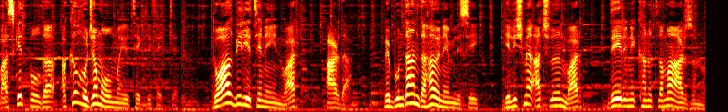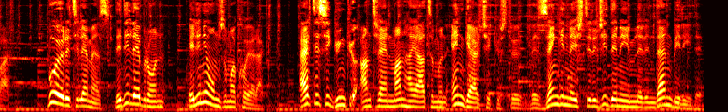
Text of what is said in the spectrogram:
basketbolda akıl hocam olmayı teklif etti. Doğal bir yeteneğin var, Arda. Ve bundan daha önemlisi, gelişme açlığın var, değerini kanıtlama arzun var. Bu öğretilemez, dedi LeBron, elini omzuma koyarak. Ertesi günkü antrenman hayatımın en gerçeküstü ve zenginleştirici deneyimlerinden biriydi.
